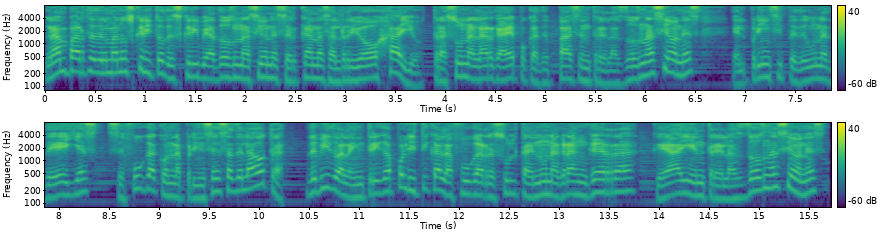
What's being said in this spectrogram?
Gran parte del manuscrito describe a dos naciones cercanas al río Ohio. Tras una larga época de paz entre las dos naciones, el príncipe de una de ellas se fuga con la princesa de la otra. Debido a la intriga política, la fuga resulta en una gran guerra que hay entre las dos naciones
